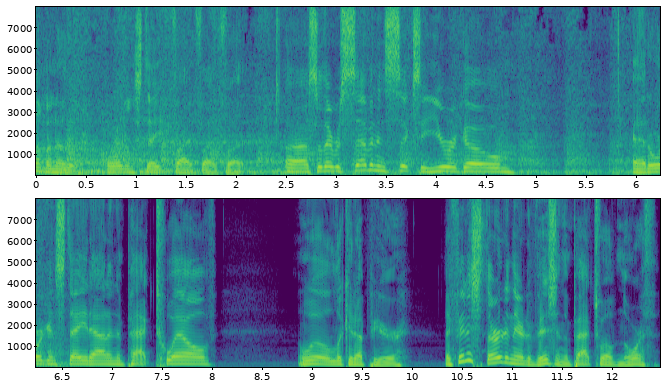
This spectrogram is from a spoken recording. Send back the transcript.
Something other. Oregon State, fight, fight, fight. Uh, so they were seven and six a year ago at Oregon State out in the Pac-12. We'll look it up here. They finished third in their division, the Pac-12 North,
